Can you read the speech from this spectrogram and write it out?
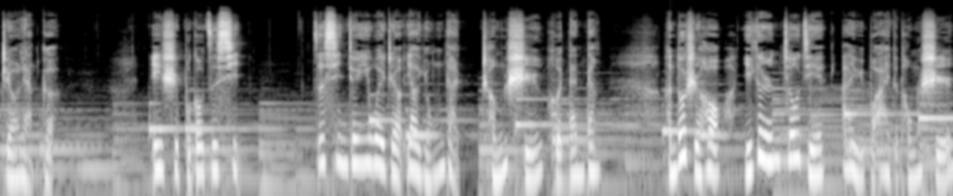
只有两个：一是不够自信，自信就意味着要勇敢、诚实和担当。很多时候，一个人纠结爱与不爱的同时，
